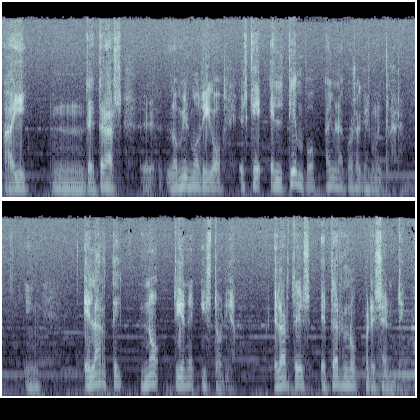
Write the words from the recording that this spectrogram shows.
ahí Mm, detrás. Eh, lo mismo digo, es que el tiempo, hay una cosa que es muy clara. El arte no tiene historia. El arte es eterno presente.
